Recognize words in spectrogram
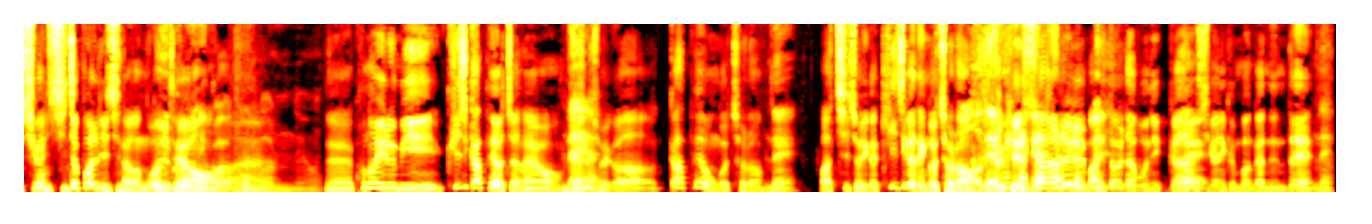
시간이 진짜 빨리 지나간 것 같아요. 그러니까요. 네. 네, 코너 이름이 퀴즈 카페였잖아요. 네. 그래서 저희가 카페에 온 것처럼 네. 마치 저희가 퀴즈가 된 것처럼 어, 네. 이렇게 수다를 많이 떨다 보니까 네. 시간이 금방 갔는데 네.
